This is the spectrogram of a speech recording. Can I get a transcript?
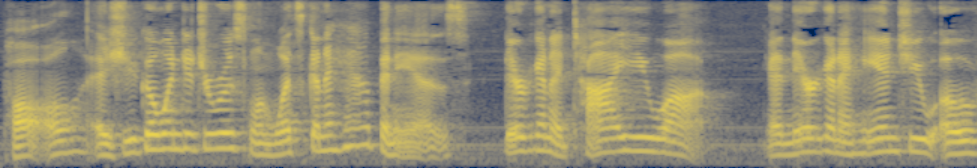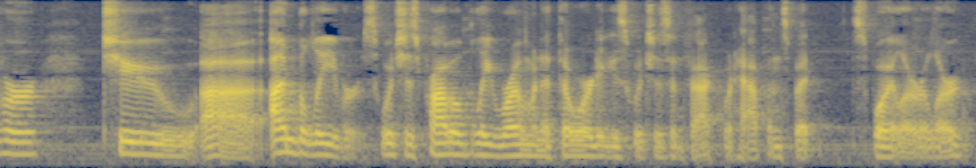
Paul, as you go into Jerusalem, what's going to happen is they're going to tie you up and they're going to hand you over to uh, unbelievers, which is probably Roman authorities, which is in fact what happens, but spoiler alert.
